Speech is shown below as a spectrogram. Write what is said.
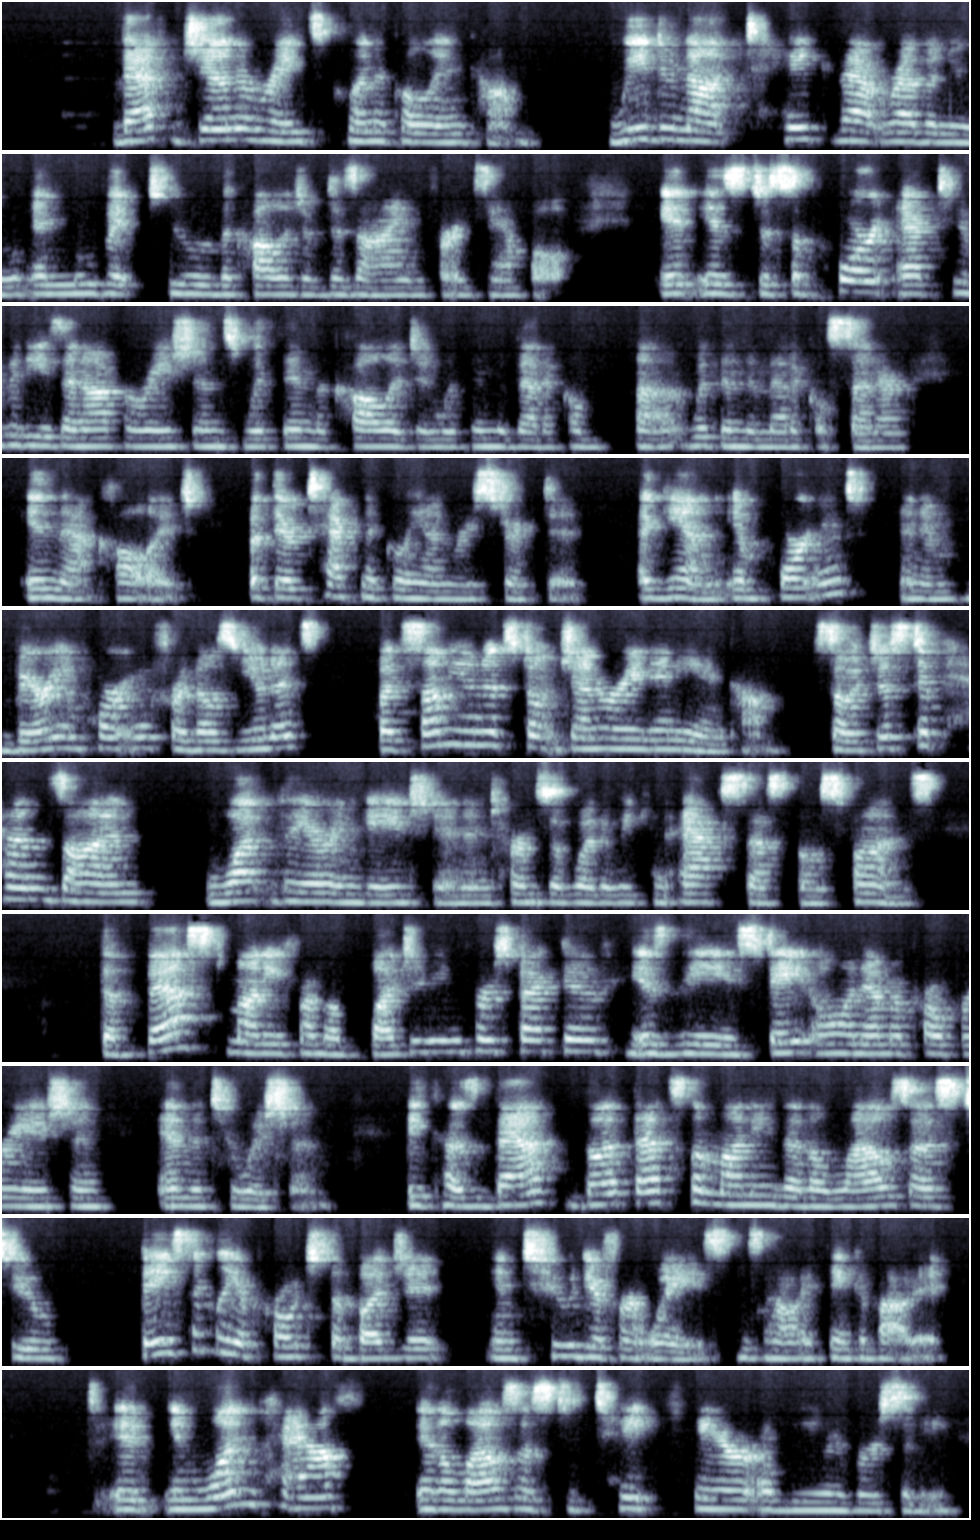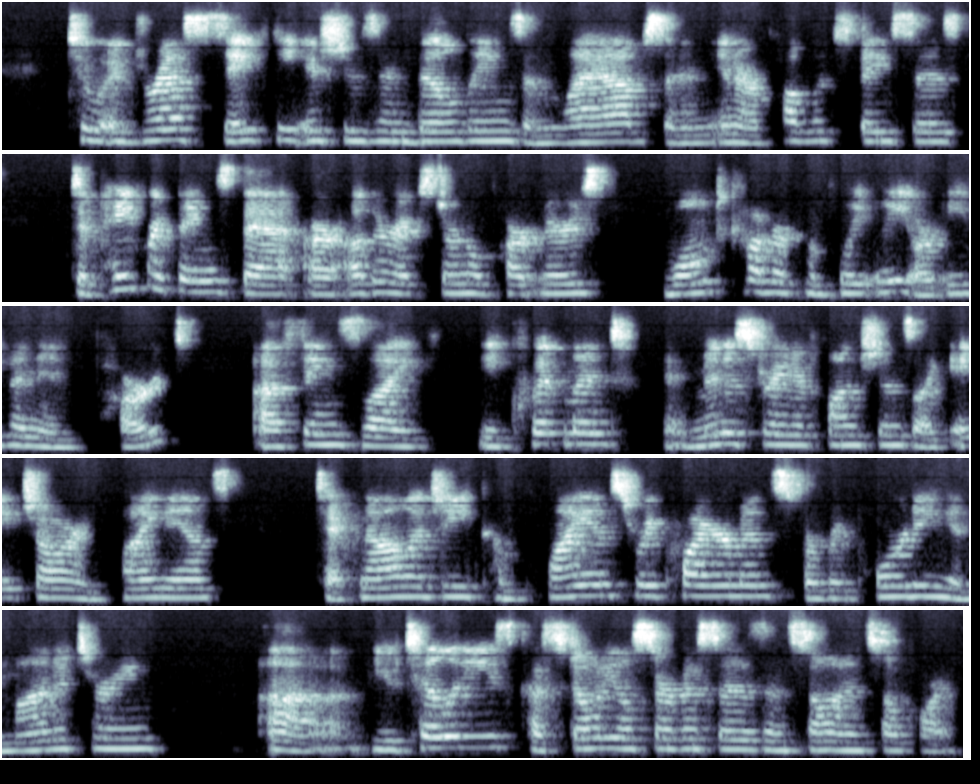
that generates clinical income. We do not take that revenue and move it to the College of Design, for example. It is to support activities and operations within the college and within the medical uh, within the medical center in that college, but they're technically unrestricted. Again, important and very important for those units, but some units don't generate any income. So it just depends on what they are engaged in in terms of whether we can access those funds. The best money from a budgeting perspective is the state O&M appropriation and the tuition because that, that that's the money that allows us to basically approach the budget in two different ways is how I think about it. it. In one path, it allows us to take care of the university, to address safety issues in buildings and labs and in our public spaces, to pay for things that our other external partners won't cover completely or even in part. Uh, things like equipment, administrative functions like HR and finance, technology, compliance requirements for reporting and monitoring, uh, utilities, custodial services, and so on and so forth.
